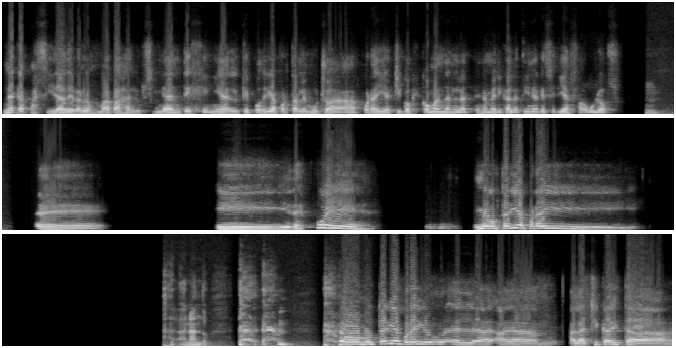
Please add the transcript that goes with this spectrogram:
una capacidad de ver los mapas alucinante, genial, que podría aportarle mucho a, a por ahí a chicos que comandan en, la- en América Latina, que sería fabuloso. Mm. Eh, y después me gustaría por ahí. A Nando. No, me gustaría por ahí un- el- a, a la, a la chica esta,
